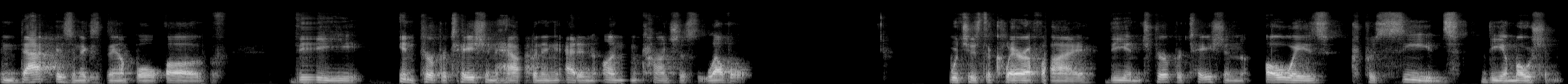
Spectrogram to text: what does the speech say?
and that is an example of the interpretation happening at an unconscious level, which is to clarify the interpretation always precedes the emotion.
